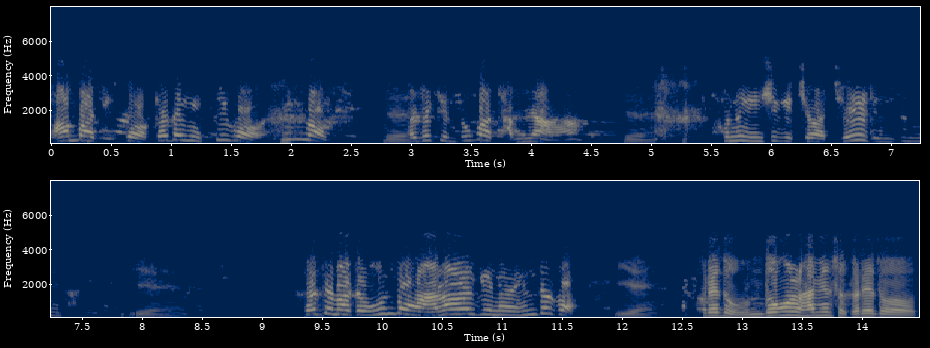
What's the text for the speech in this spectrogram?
반바지 입고 깨덩이 뛰고 흰놈 예. 저 새끼 누가 잡냐 예. 그런 인식이 제가 제일 힘듭니다. 예. 그때마다 운동 안 하기는 힘들고 예. 그래도 운동을 하면서 그래도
